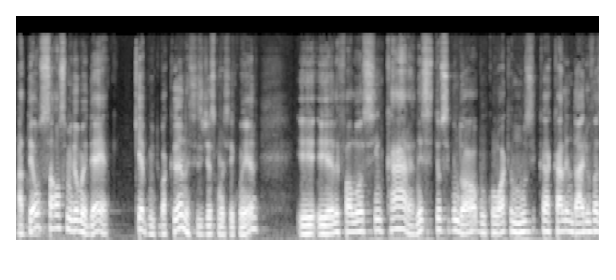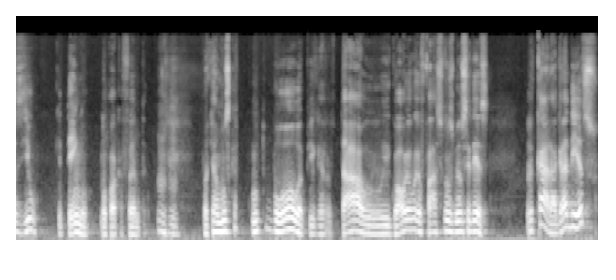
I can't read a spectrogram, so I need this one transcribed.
Uhum. Até o Salso me deu uma ideia que é muito bacana. Esses dias conversei com ele. E, e ele falou assim: Cara, nesse teu segundo álbum, coloque a música Calendário Vazio, que tem no, no Coca Fanta. Uhum. Porque é uma música muito boa, pica, tal, igual eu, eu faço nos meus CDs. falei, cara, agradeço.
